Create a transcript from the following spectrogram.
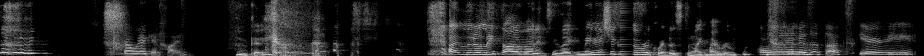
That way I can hide. okay. I literally thought about it too. Like maybe I should go record this in like my room. Oh man, is it that scary?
